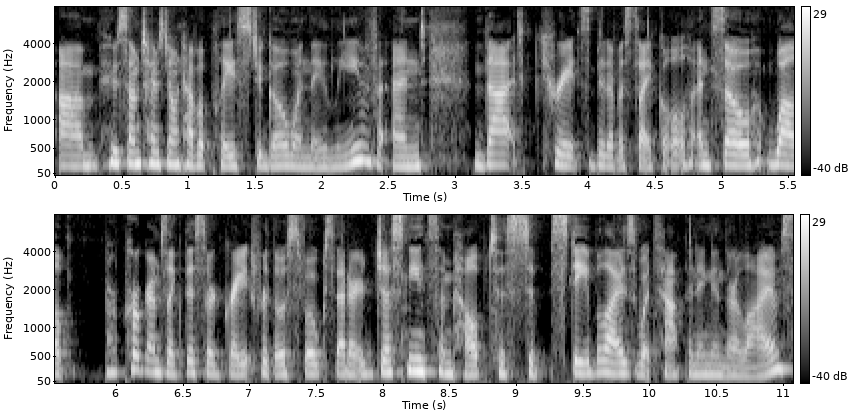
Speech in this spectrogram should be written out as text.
um, who sometimes don't have a place to go when they leave, and that creates a bit of a cycle. And so while programs like this are great for those folks that are just need some help to st- stabilize what's happening in their lives.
